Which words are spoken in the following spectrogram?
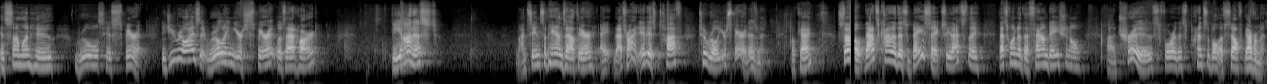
is someone who rules his spirit. Did you realize that ruling your spirit was that hard? Be honest. I'm seeing some hands out there. Hey, that's right. It is tough to rule your spirit, isn't it? Okay? So that's kind of this basic. See, that's, the, that's one of the foundational uh, truths for this principle of self government.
